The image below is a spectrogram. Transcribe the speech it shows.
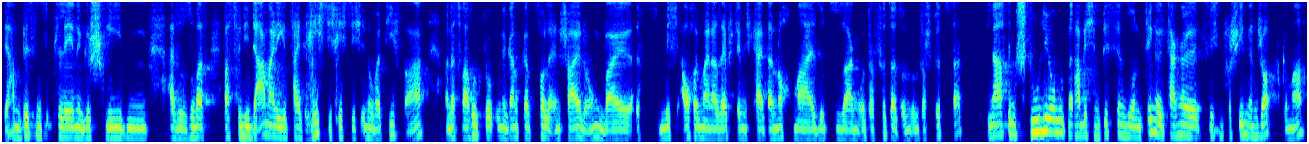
wir haben Businesspläne geschrieben, also sowas, was für die damalige Zeit richtig, richtig innovativ war. Und das war rückwirkend eine ganz, ganz tolle Entscheidung, weil das mich auch in meiner Selbstständigkeit dann nochmal sozusagen unterfüttert und unterstützt hat. Nach dem Studium habe ich ein bisschen so ein Tingeltangel zwischen verschiedenen Jobs gemacht.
